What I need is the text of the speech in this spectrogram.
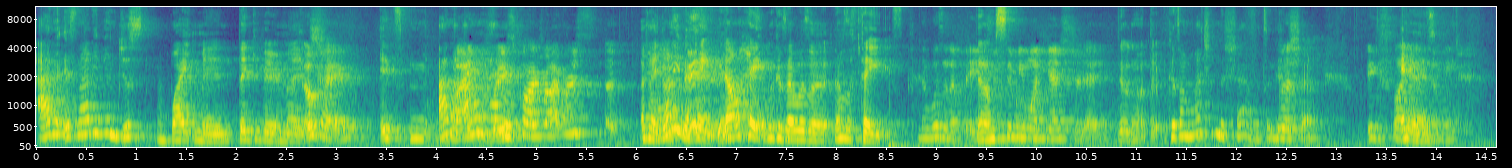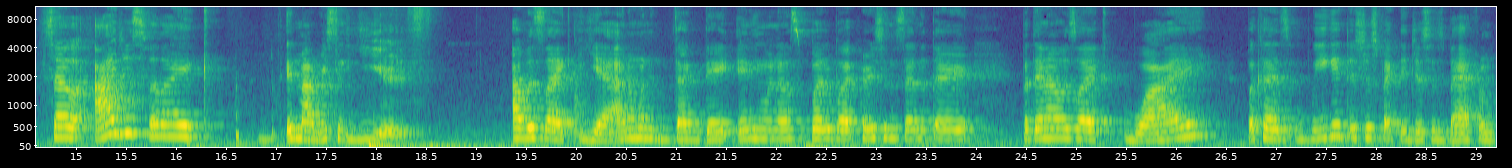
I. I. It's not even just white men. Thank you very much. okay. It's I don't, I don't White race a- car drivers. Okay, don't even hate. Don't hate because that was a that was a phase. That wasn't a phase. Then I'm You sent me one yesterday. Still going through because I'm watching the show. It's a good But- show. Explain Anyways. it to me. So I just feel like in my recent years, I was like, yeah, I don't want to like date anyone else but a black person, and the third. But then I was like, why? Because we get disrespected just as bad from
